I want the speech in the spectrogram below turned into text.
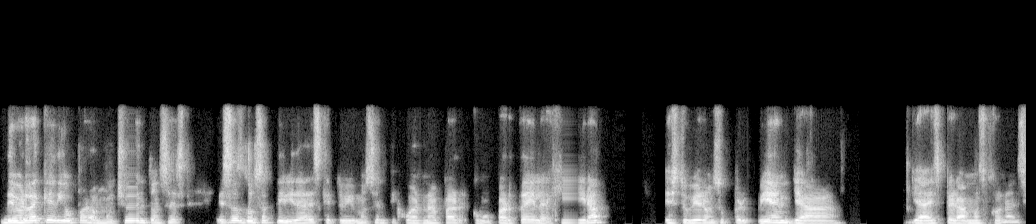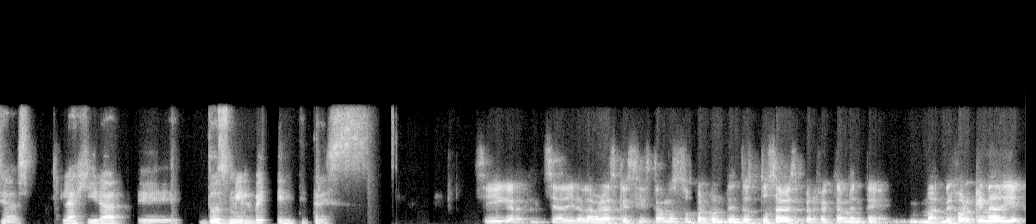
de verdad que dio para mucho, entonces esas dos actividades que tuvimos en Tijuana como parte de la gira estuvieron súper bien, ya, ya esperamos con ansias la gira eh, 2023. Sí, Yadira, la verdad es que sí estamos súper contentos. Tú sabes perfectamente, mejor que nadie,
